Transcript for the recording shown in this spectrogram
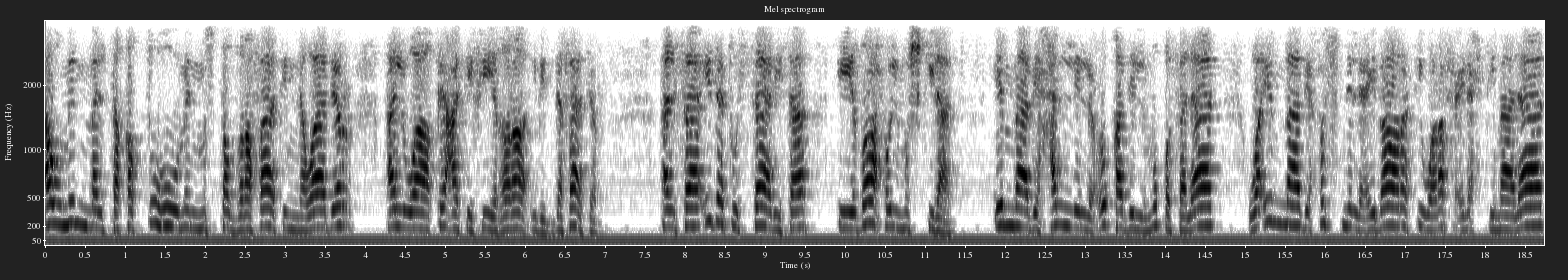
أو مما التقطته من مستظرفات النوادر الواقعة في غرائب الدفاتر. الفائدة الثالثة إيضاح المشكلات إما بحل العقد المقفلات وإما بحسن العبارة ورفع الاحتمالات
